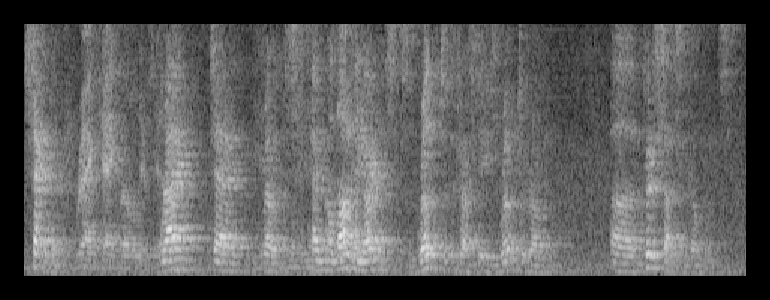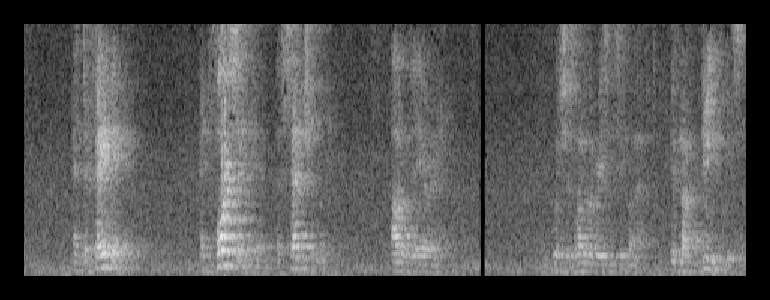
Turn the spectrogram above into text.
secondary ragtag relatives. yeah. ragtag relatives. And a lot of the artists wrote to the trustees, wrote to Rowan, uh, criticizing Coplans and defaming him and forcing him, essentially, out of the area, which is one of the reasons he left, if not the reason.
